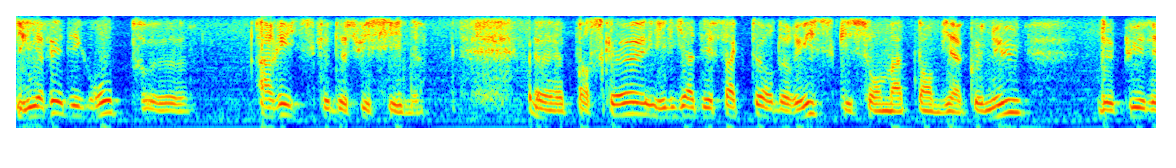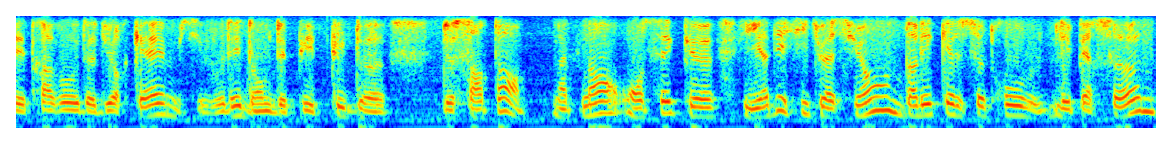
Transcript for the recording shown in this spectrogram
y avait des groupes euh, à risque de suicide. Euh, parce qu'il y a des facteurs de risque qui sont maintenant bien connus depuis les travaux de Durkheim, si vous voulez, donc depuis plus de, de 100 ans. Maintenant, on sait qu'il y a des situations dans lesquelles se trouvent les personnes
